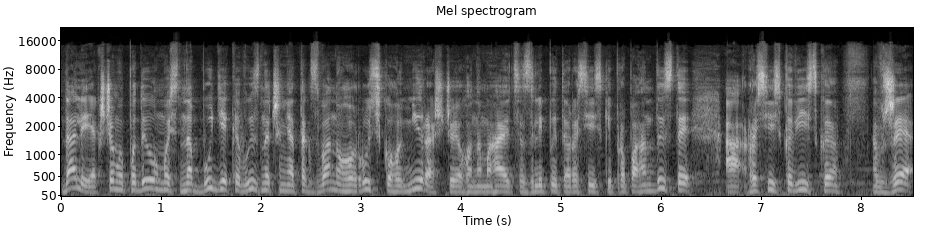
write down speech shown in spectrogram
Далі, якщо ми подивимось на будь-яке визначення так званого руського міра, що його намагаються зліпити російські пропагандисти, а російське військо вже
